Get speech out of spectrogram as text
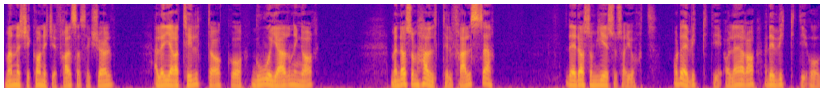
Mennesket kan ikke frelse seg sjøl, eller gjøre tiltak og gode gjerninger, men det som held til frelse, det er det som Jesus har gjort. Og det er viktig å lære, og det er viktig å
